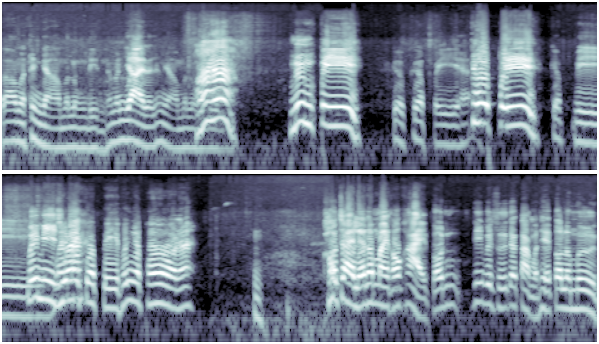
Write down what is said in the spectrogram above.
ก็เอามาถึงอยางเอามาลงดินให้มันใหญ่แล้วถึงอยางเอามาลงดิอ่านหนึ่งปี เกือบเกือบปีฮะเกือบปี เกือบปีไม่มีใช่ไหม เกือบปีเพิ่งจะโผล่นะ เข้าใจแล้วทำไมเขาขายต้นที่ไปซื้อจากต่างประเทศต้นละหมื่น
